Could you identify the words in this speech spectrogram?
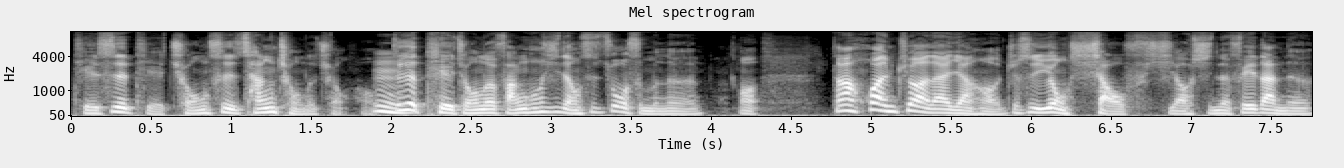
铁是铁，穹是苍穹的穹哦。这个铁穹的防空系统是做什么呢？哦，那换句话来讲哈，就是用小小型的飞弹呢，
